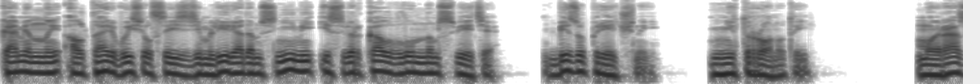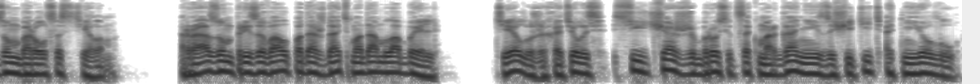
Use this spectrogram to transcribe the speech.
Каменный алтарь высился из земли рядом с ними и сверкал в лунном свете. Безупречный, нетронутый. Мой разум боролся с телом. Разум призывал подождать мадам Лабель. Телу же хотелось сейчас же броситься к Моргане и защитить от нее Лу.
